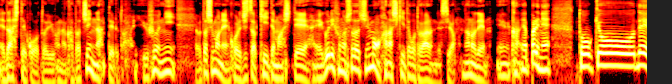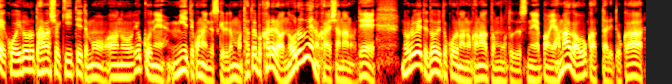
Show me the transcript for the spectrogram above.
出していこうというふうな形になっているというふうに私もねこれ実は聞いてまして、えー、グリフの人たちにも話聞いたことがあるんですよ。なので、えー、やっぱりね東京でこういろいろと話を聞いていてもあのよくね見えてこないんですけれども例えば彼らはノルウェーの会社なのでノルウェーってどういうところなのかなと思うとですねやっぱ山が多かったりとか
